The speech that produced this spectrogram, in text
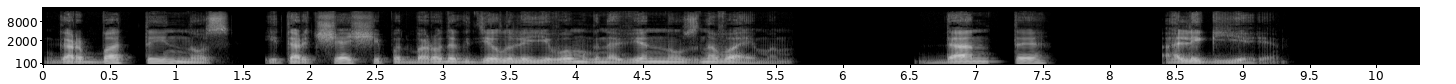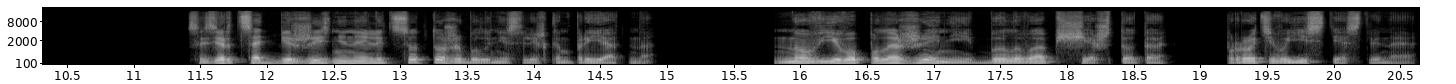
Горбатый нос и торчащий подбородок делали его мгновенно узнаваемым. Данте Алигьери Созерцать безжизненное лицо тоже было не слишком приятно. Но в его положении было вообще что-то противоестественное.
